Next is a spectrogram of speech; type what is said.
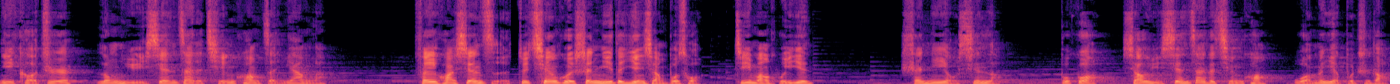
你可知龙宇现在的情况怎样了？飞花仙子对千惠神尼的印象不错，急忙回音：“神尼有心了。不过小雨现在的情况我们也不知道。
